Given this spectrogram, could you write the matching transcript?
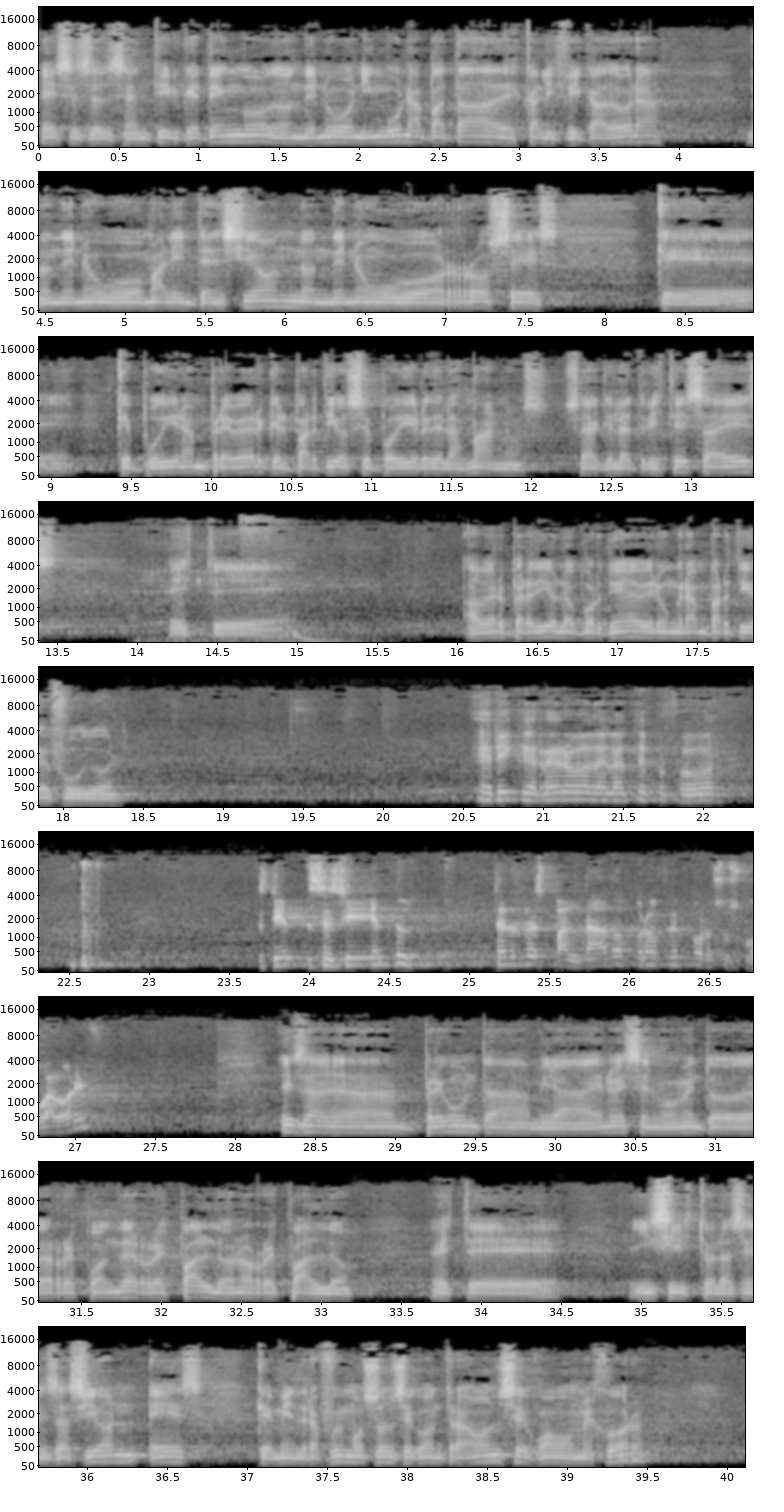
Ese es el sentir que tengo, donde no hubo ninguna patada descalificadora, donde no hubo mala intención, donde no hubo roces que, que pudieran prever que el partido se podía ir de las manos. O sea que la tristeza es este, haber perdido la oportunidad de ver un gran partido de fútbol. Eric Guerrero, adelante por favor. ¿Se siente usted respaldado, profe, por sus jugadores? Esa pregunta, mira, no es el momento de responder respaldo o no respaldo. Este, insisto, la sensación es que mientras fuimos 11 contra 11 jugamos mejor,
